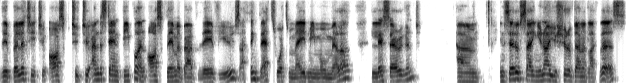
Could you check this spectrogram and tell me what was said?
the ability to ask to to understand people and ask them about their views i think that's what's made me more mellow less arrogant um, instead of saying you know you should have done it like this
